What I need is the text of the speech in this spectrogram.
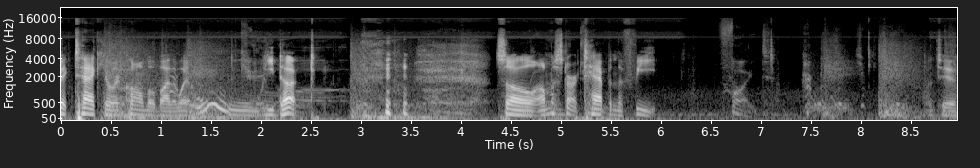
Spectacular combo, by the way. Ooh, he ducked. so, I'm gonna start tapping the feet. Fight. One, two.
